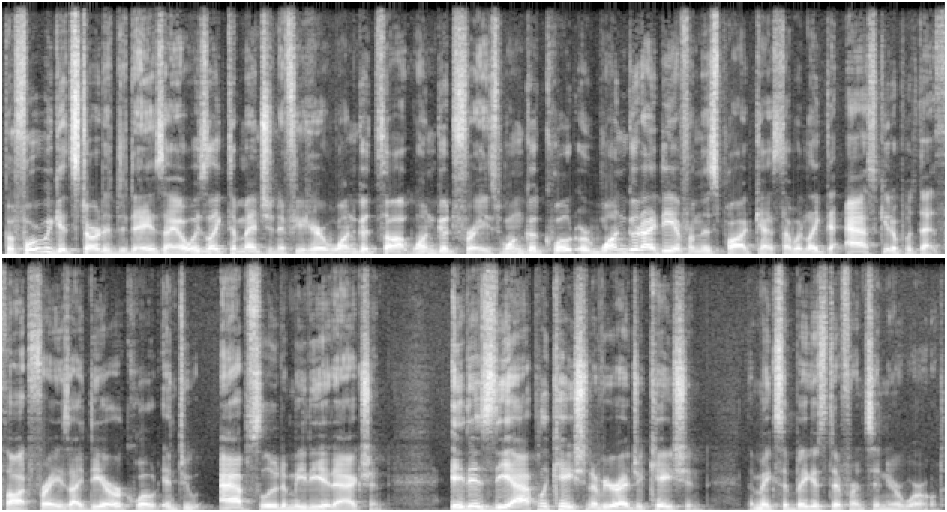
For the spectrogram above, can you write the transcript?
Before we get started today, as I always like to mention, if you hear one good thought, one good phrase, one good quote, or one good idea from this podcast, I would like to ask you to put that thought, phrase, idea, or quote into absolute immediate action. It is the application of your education that makes the biggest difference in your world.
